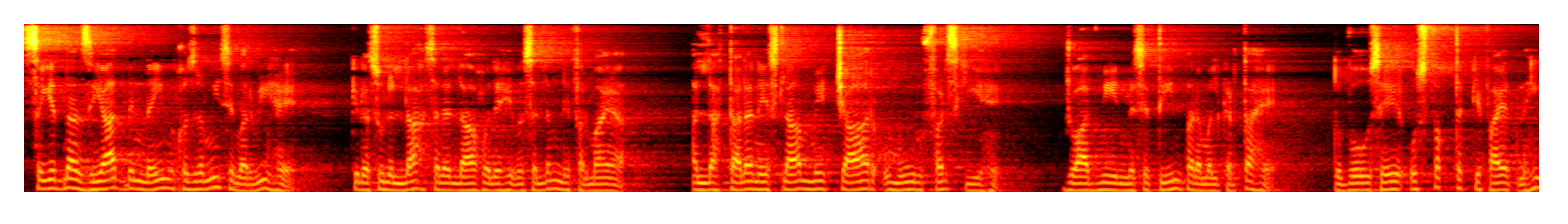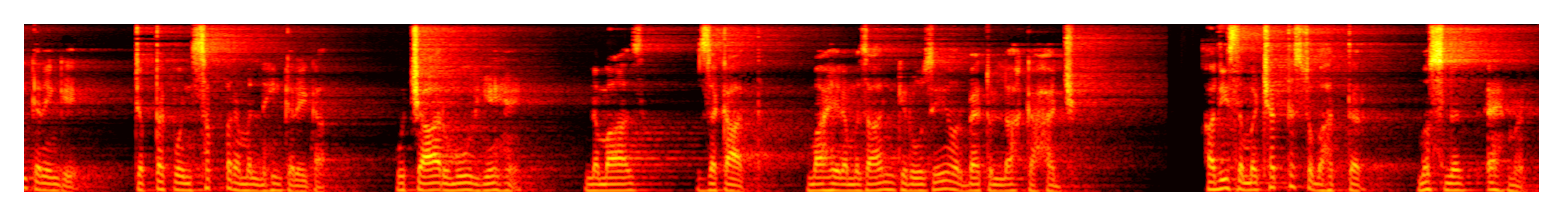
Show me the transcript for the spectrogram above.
سیدنا زیاد بن نعیم خزرمی سے مروی ہے کہ رسول اللہ صلی اللہ علیہ وسلم نے فرمایا، اللہ تعالیٰ نے اسلام میں چار امور فرض کیے ہیں۔ جو آدمی ان میں سے تین پر عمل کرتا ہے، تو وہ اسے اس وقت تک کفایت نہیں کریں گے جب تک وہ ان سب پر عمل نہیں کرے گا۔ وہ چار امور یہ ہیں، نماز، زکوٰۃ، ماہ رمضان کے روزے اور بیت اللہ کا حج۔ حدیث نمبر چھتیس سو بہتر۔ مسند احمد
